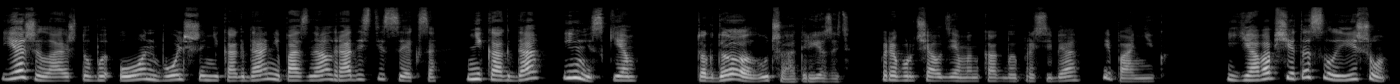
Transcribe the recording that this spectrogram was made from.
Я желаю, чтобы он больше никогда не познал радости секса. Никогда и ни с кем. Тогда лучше отрезать, пробурчал демон как бы про себя и паник. «Я вообще-то слышу!»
